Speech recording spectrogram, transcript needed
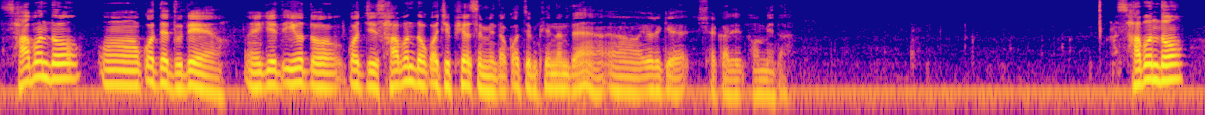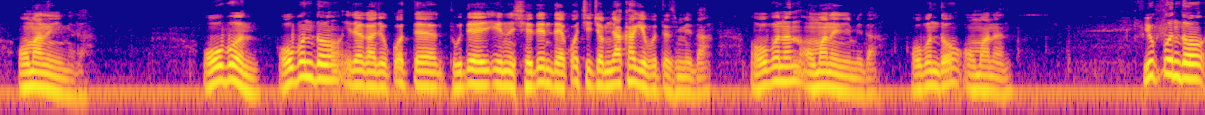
4번도 어, 꽃대 두 대예요 이게 이것도 꽃이 4번도 꽃이 피었습니다. 꽃좀 피었는데 어, 이렇게 색깔이 나옵니다. 4번도 5만원입니다. 5번 5번도 이래가지고 꽃대 두 대 있는 세 대인데 꽃이 좀 약하게 붙었습니다. 5번은 5만원입니다. 5번도 5만원. 6번도,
